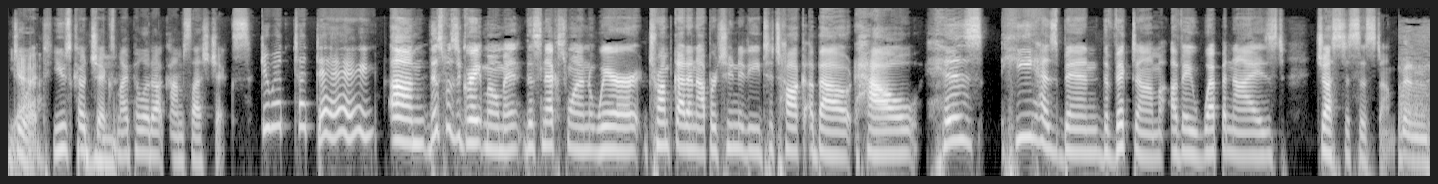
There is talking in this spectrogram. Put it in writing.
do it. Use code chicks, Mhm. mypillow.com slash chicks. Do it today. Um, this was a great moment. This next one where Trump got an opportunity to talk about how his he has been the victim of a weaponized justice system. I've been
